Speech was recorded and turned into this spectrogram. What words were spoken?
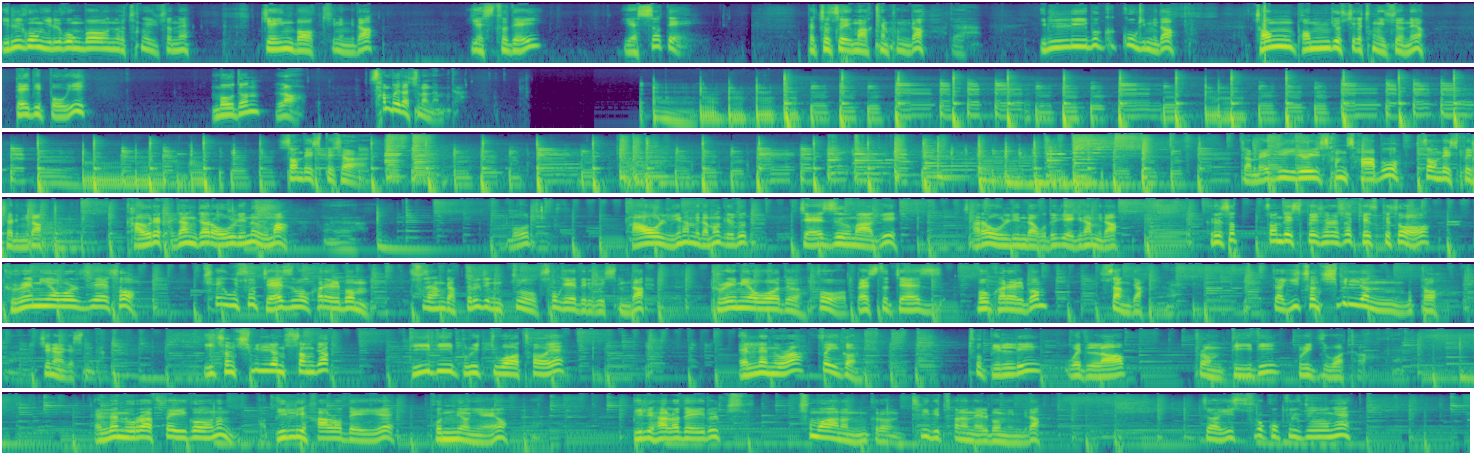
1010번으로 청해 주셨네. 제인 버킨입니다. Yesterday, Yes a Day. 배철수의 음악 캠프입니다. 자, 1, 2부 끝곡입니다. 정범교 씨가 청해 주셨네요. 데이비드 보위, Modern Love. 3부에 다시 만납니다. 썬데이 스페셜 자 매주 일요일 3, 4부 썬데이 스페셜입니다. 가을에 가장 잘 어울리는 음악. 예. 뭐 다 어울리긴 합니다만 그래도 재즈 음악이 잘 어울린다고들 얘기를 합니다. 그래서 Sunday Special에서 계속해서 그래미 어워즈에서 최우수 재즈 보컬 앨범 수상작들을 지금 쭉 소개해드리고 있습니다. Grammy Award for Best Jazz Vocal Album 수상작. 네. 자, 2011년부터 진행하겠습니다. 2011년 수상작 디디 브리지워터의 엘레노라 페이건 To Billie with Love from Dee Dee Bridgewater. 엘레노라 페이건은 빌리 할러데이의 본명이에요. 빌리 할러데이를 추, 모하는 그런 tribute하는 앨범입니다. 자, 이 수록곡들 중에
